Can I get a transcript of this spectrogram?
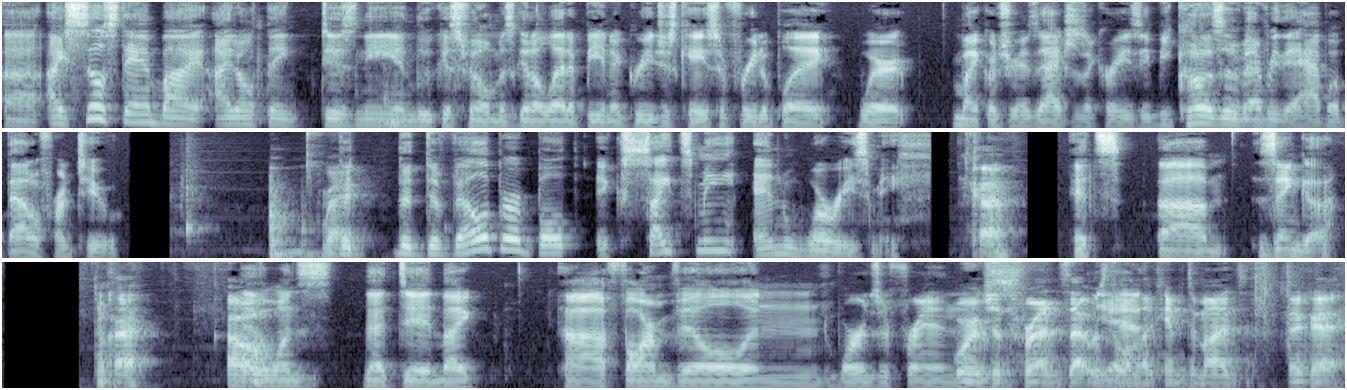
Uh, I still stand by. I don't think Disney and Lucasfilm is going to let it be an egregious case of free to play where microtransactions are crazy because of everything that happened with Battlefront 2. right The, the developer both excites me and worries me. okay It's um, Zynga. okay. They're the oh. ones that did like uh, Farmville and Words of Friends. words of friends that was the one that came to mind. Okay.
